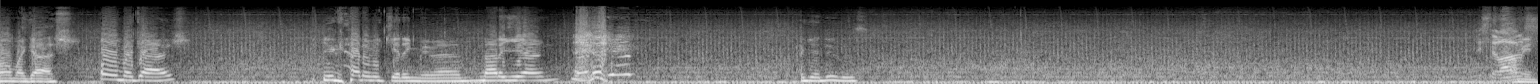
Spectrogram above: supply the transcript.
Oh my gosh. Oh my gosh. You gotta be kidding me, man. Not again. Not again. I can't do this. Still on I us? mean,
